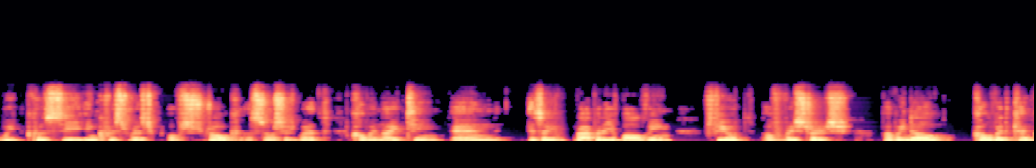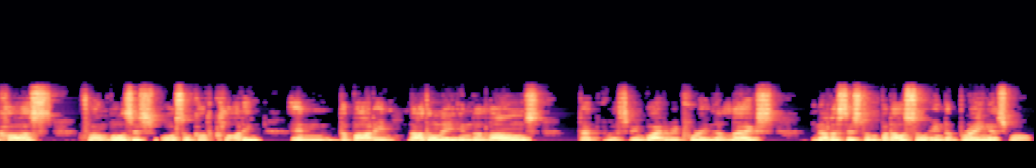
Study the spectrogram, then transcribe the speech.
we could see increased risk of stroke associated with COVID 19. And it's a rapidly evolving field of research, but we know COVID can cause thrombosis or so called clotting in the body, not only in the lungs, that has been widely reported in the legs, in other systems, but also in the brain as well.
